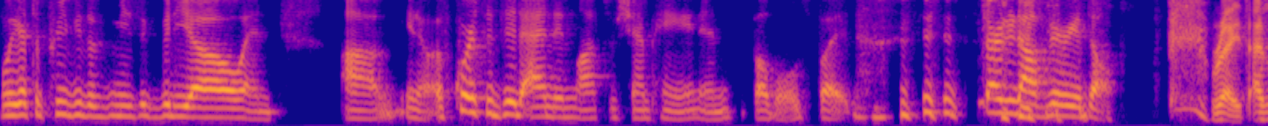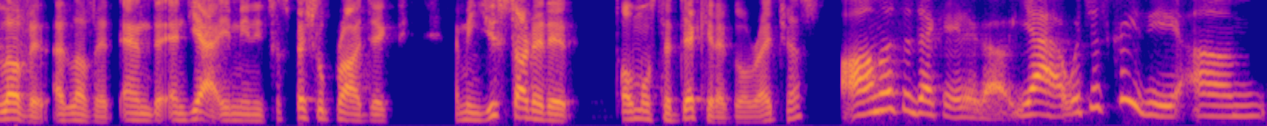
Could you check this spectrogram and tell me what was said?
we got to preview the music video and, um, you know, of course it did end in lots of champagne and bubbles, but it started off very adult. right i love it i love it and and yeah i mean it's a special project i mean you started it almost a decade ago right jess Almost a decade ago. Yeah. Which is crazy. Um,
